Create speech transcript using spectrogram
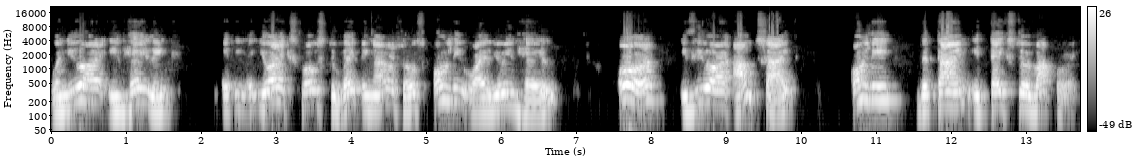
When you are inhaling, eh, you are exposed to vaping aerosols only while you inhale, or if you are outside, only the time it takes to evaporate.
